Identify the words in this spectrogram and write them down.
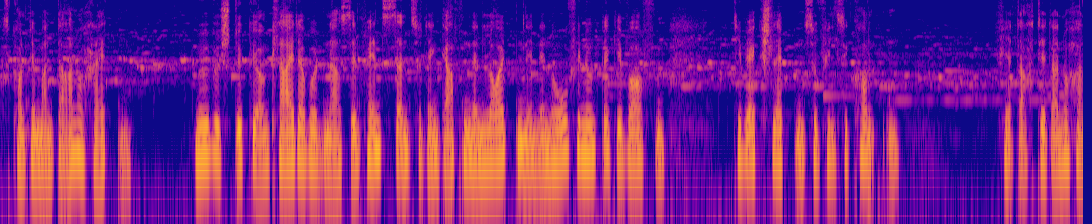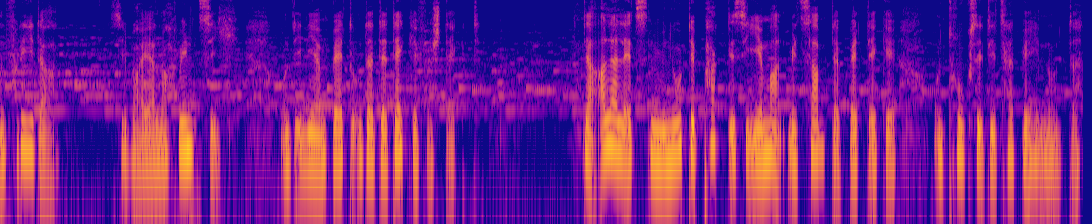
Was konnte man da noch retten? Möbelstücke und Kleider wurden aus den Fenstern zu den gaffenden Leuten in den Hof hinuntergeworfen, die wegschleppten, so viel sie konnten. Wer dachte da noch an Frieda? Sie war ja noch winzig und in ihrem Bett unter der Decke versteckt. In der allerletzten Minute packte sie jemand mitsamt der Bettdecke und trug sie die Treppe hinunter.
